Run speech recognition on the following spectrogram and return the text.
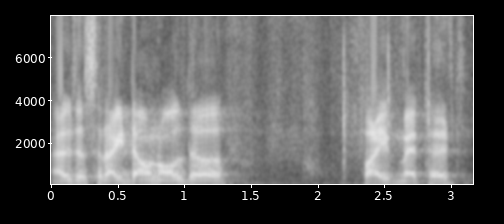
I'll just write down all the five methods.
